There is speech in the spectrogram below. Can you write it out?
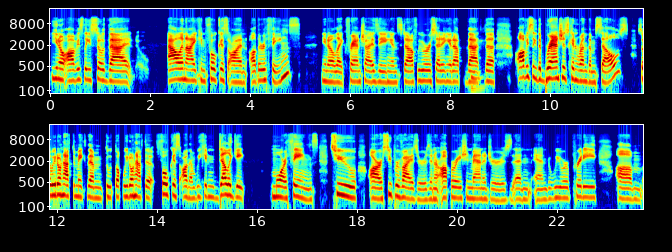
you know, obviously so that Al and I can focus on other things, you know, like franchising and stuff. We were setting it up that the obviously the branches can run themselves, so we don't have to make them tutok. We don't have to focus on them. We can delegate more things to our supervisors and our operation managers and and we were pretty um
